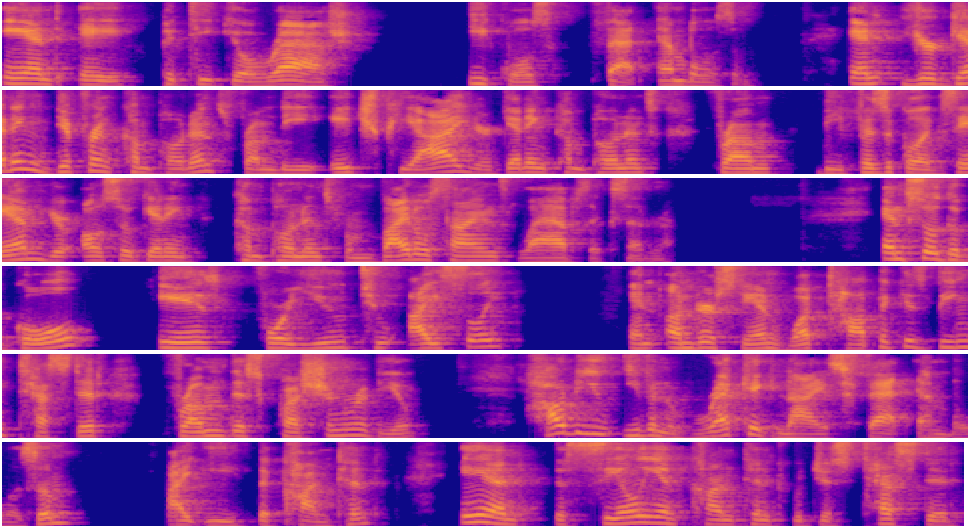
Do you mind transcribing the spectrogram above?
and a petechial rash equals fat embolism. And you're getting different components from the HPI, you're getting components from the physical exam, you're also getting components from vital signs, labs, etc. And so the goal is for you to isolate and understand what topic is being tested from this question review. How do you even recognize fat embolism, i.e., the content, and the salient content which is tested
